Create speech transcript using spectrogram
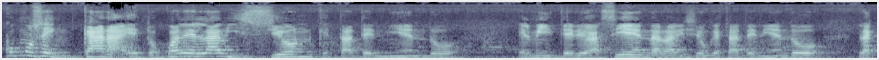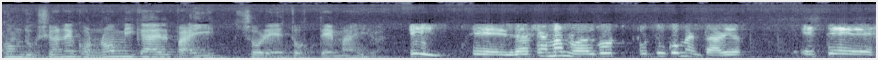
¿Cómo se encara esto? ¿Cuál es la visión que está teniendo el Ministerio de Hacienda, la visión que está teniendo la conducción económica del país sobre estos temas, Iván? Sí, eh, gracias Manuel por, tu comentario. Este,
